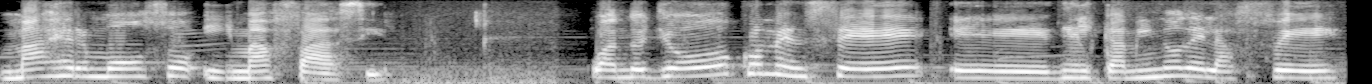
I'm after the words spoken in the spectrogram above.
más hermoso y más fácil. Cuando yo comencé eh, en el camino de la fe,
